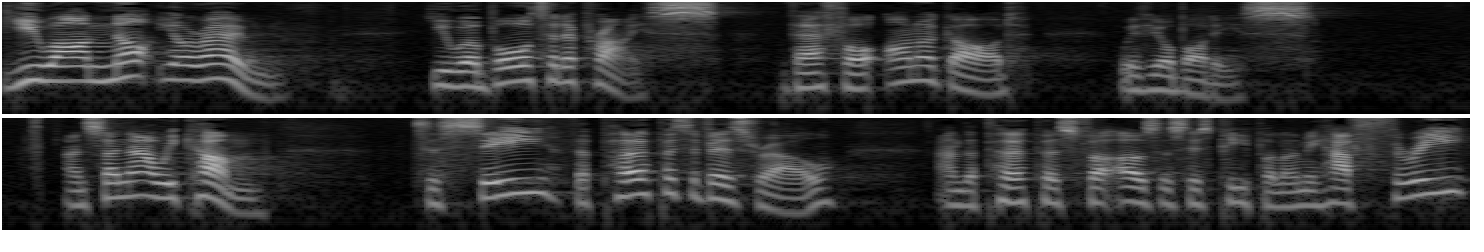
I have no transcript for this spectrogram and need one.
You are not your own. You were bought at a price. Therefore, honor God with your bodies. And so now we come to see the purpose of Israel and the purpose for us as his people. And we have three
